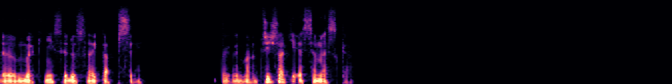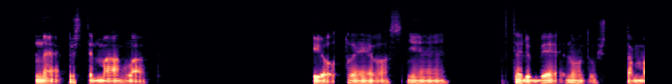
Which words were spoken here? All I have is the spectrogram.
eh, mrkni se do své kapsy. Tak tady mám. Přišla ti sms -ka. Ne, prsten má hlad. Jo, to je vlastně v té době, no to už tam,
